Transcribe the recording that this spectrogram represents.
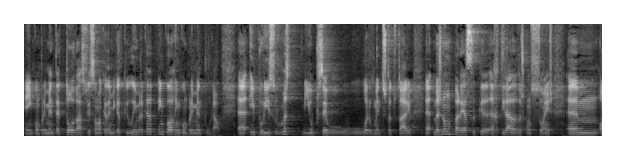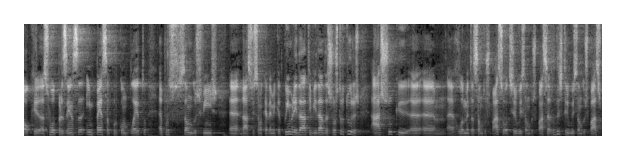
em incumprimento, é toda a Associação Académica de Coimbra que incorre em incumprimento legal. Eh, e por isso, mas eu percebo o o argumento estatutário, mas não me parece que a retirada das concessões um, ou que a sua presença impeça por completo a prossecução dos fins da Associação Académica de Coimbra e da atividade das suas estruturas. Acho que a, a, a regulamentação do espaço, ou a distribuição do espaço, a redistribuição do espaço,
